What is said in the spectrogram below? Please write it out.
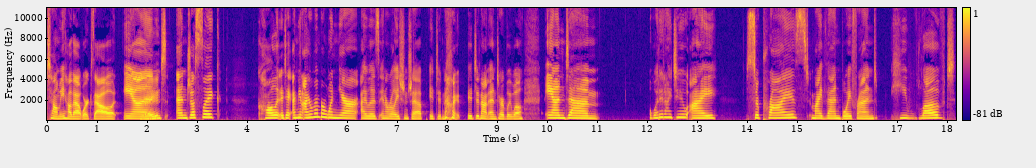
Tell me how that works out, and Right. and just like call it a day. I mean, I remember one year I was in a relationship. It did not. It did not end terribly well, and um, what did I do? I surprised my then boyfriend. He loved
